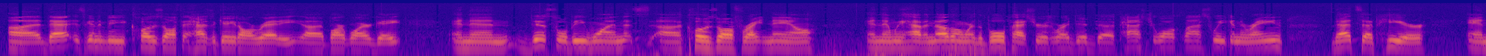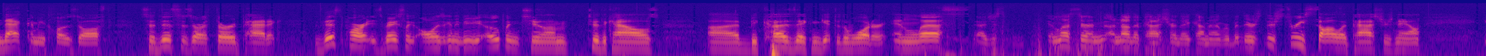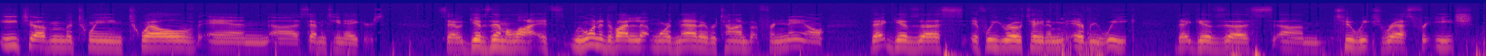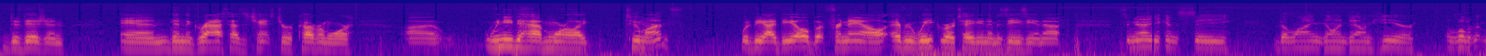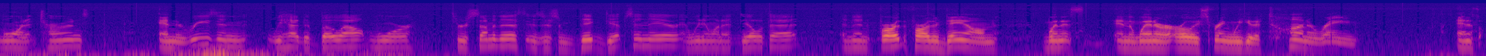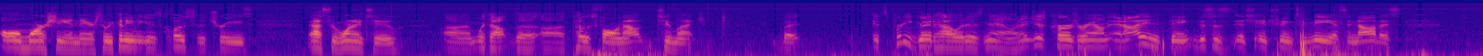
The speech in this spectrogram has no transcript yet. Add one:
Uh, that is going to be closed off. It has a gate already, uh, barbed wire gate. And then this will be one that's uh, closed off right now. And then we have another one where the bull pasture is where I did the pasture walk last week in the rain. That's up here and that can be closed off. So this is our third paddock. This part is basically always going to be open to them, to the cows, uh, because they can get to the water, unless I just unless they're in another pasture and they come over. But there's there's three solid pastures now, each of them between 12 and uh, 17 acres. So it gives them a lot. It's we want to divide it up more than that over time, but for now, that gives us, if we rotate them every week, that gives us um, two weeks rest for each division and then the grass has a chance to recover more. Uh, we need to have more like two months would be ideal, but for now, every week rotating them is easy enough. So now you can see the line going down here a little bit more and it turns. And the reason we had to bow out more through some of this is there's some big dips in there and we didn't want to deal with that. And then far, farther down, when it's in the winter or early spring, we get a ton of rain. And it's all marshy in there, so we couldn't even get as close to the trees as we wanted to um, without the uh, posts falling out too much. But it's pretty good how it is now. And it just curves around, and I didn't think, this is it's interesting to me as a novice,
